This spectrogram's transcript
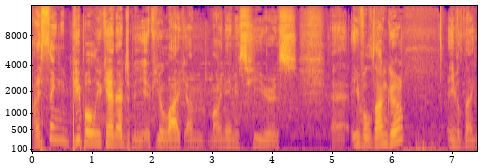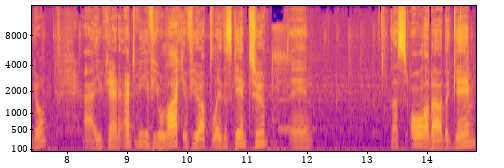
I think people you can add me if you like, um, my name is here is uh, Evil Dango. Evil Dango. Uh, you can add me if you like, if you play this game too, and that's all about the game.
